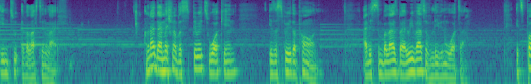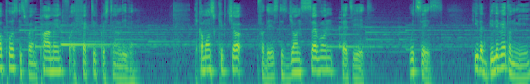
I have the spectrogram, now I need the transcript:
into everlasting life." Another dimension of the Spirit's working is the Spirit upon, and is symbolized by rivers of living water. Its purpose is for empowerment for effective Christian living. A common scripture for this is John 7 38, which says, He that believeth on me,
